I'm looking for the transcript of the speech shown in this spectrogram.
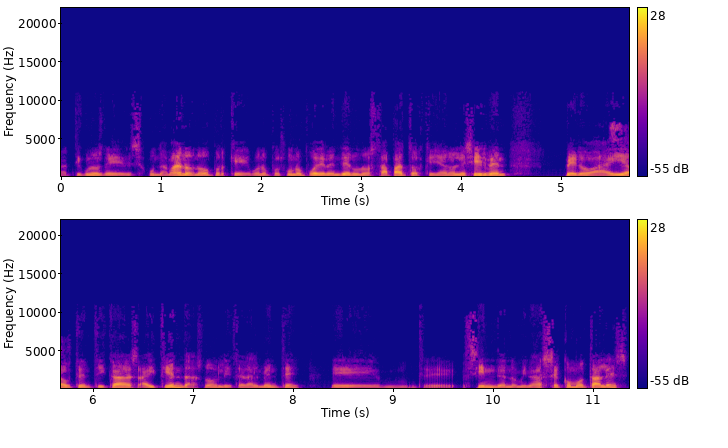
artículos de segunda mano, ¿no? Porque, bueno, pues uno puede vender unos zapatos que ya no le sirven, pero hay auténticas, hay tiendas, ¿no? Literalmente, eh, sin denominarse como tales,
